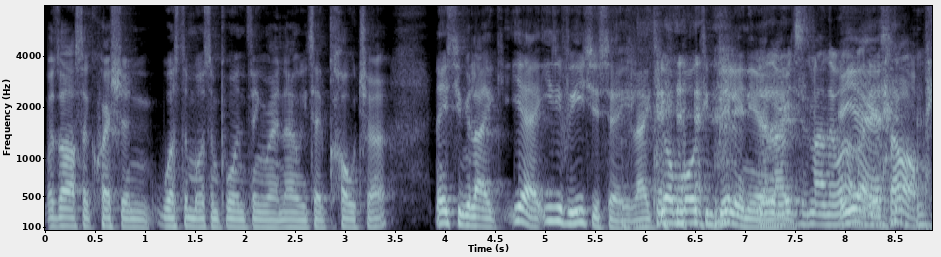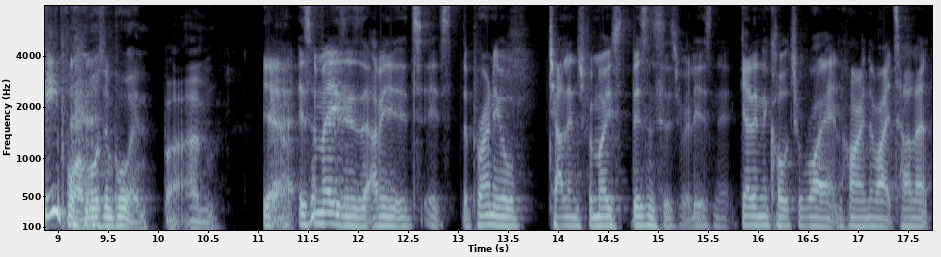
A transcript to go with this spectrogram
was asked a question, what's the most important thing right now? He said culture. They used to be like, yeah, easy for you to say. Like you're a multi-billionaire. You're the like, richest man in the world, Yeah, yeah. it's oh, people are most important. But um, Yeah, it's amazing. I mean, it's it's the perennial challenge for most businesses, really, isn't it? Getting the culture right and hiring the right talent.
